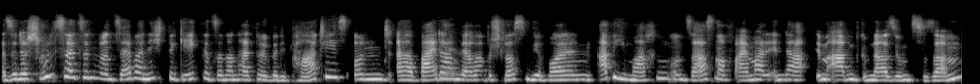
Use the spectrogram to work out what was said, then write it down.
also in der Schulzeit sind wir uns selber nicht begegnet, sondern halt nur über die Partys. Und äh, beide ja. haben wir aber beschlossen, wir wollen Abi machen und saßen auf einmal in der, im Abendgymnasium zusammen,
